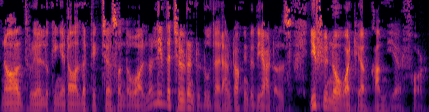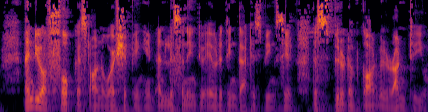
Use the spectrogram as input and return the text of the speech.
And all through you're looking at all the pictures on the wall. Now leave the children to do that. I'm talking to the adults. If you know what you have come here for, and you are focused on worshiping Him and listening to everything that is being said, the Spirit of God will run to you.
